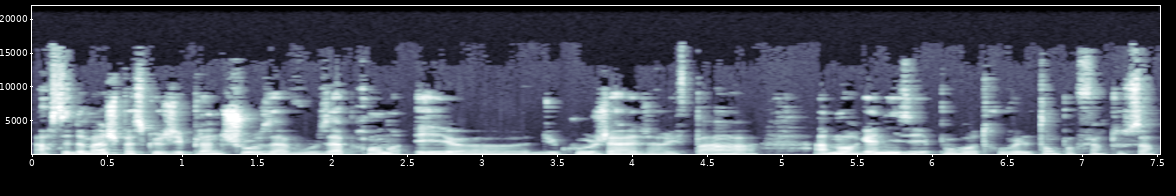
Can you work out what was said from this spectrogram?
Alors c'est dommage parce que j'ai plein de choses à vous apprendre et euh, du coup j'arrive pas à, m'organiser pour trouver le temps pour faire tout ça.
